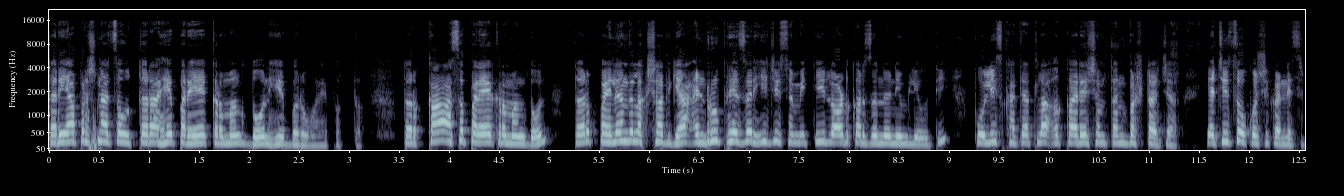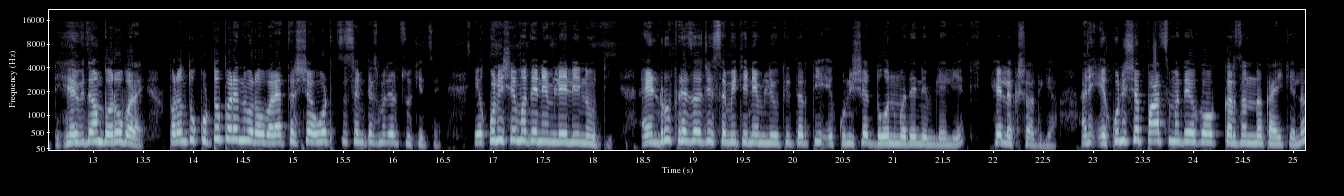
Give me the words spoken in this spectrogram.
तर या प्रश्नाचं उत्तर आहे पर्याय क्रमांक दोन हे बरोबर आहे फक्त. तर का असं पर्याय क्रमांक दोन? तर पहिल्यांदा लक्षात घ्या अँड्रू फ्रेझर ही जी समिती लॉर्ड कर्जनं नेमली होती पोलीस खात्यातला अकार्यक्षमता भ्रष्टाचार याची चौकशी करण्यासाठी. हे विधान बरोबर आहे परंतु कुठंपर्यंत बरोबर आहे तर शेवटचं सेंटेन्समध्ये म्हणजे चुकीचं आहे. एकोणीसशेमध्ये नेमलेली नव्हती. अँड्रू फ्रेझर जी समिती नेमली होती तर ती एकोणीसशे दोनमध्ये नेमलेली आहे. हे लक्षात घ्या. आणि एकोणीसशे पाचमध्ये कर्जननं काय केलं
